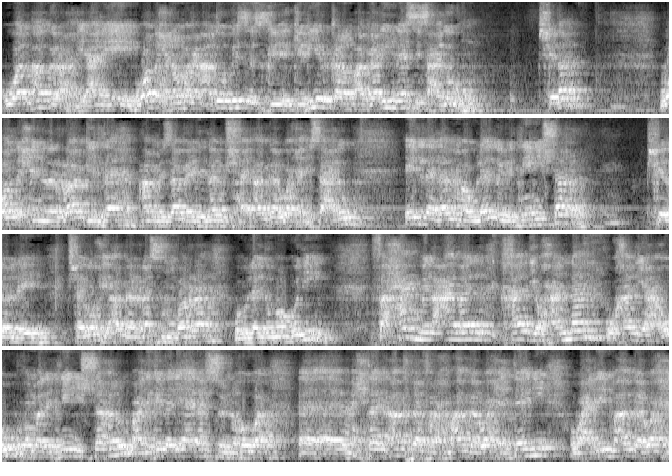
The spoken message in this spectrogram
والاجره يعني إيه؟ واضح إن هم كان عندهم بيزنس كبير كانوا مأجرين ناس يساعدوهم مش كده؟ واضح إن الراجل ده عم زبدي ده مش هيأجر واحد يساعده إلا لما أولاده الاثنين يشتغلوا مش كده ولا إيه؟ مش هيروح يأجر ناس من بره وأولاده موجودين. فحجم العمل خد يوحنا وخد يعقوب هما الاثنين يشتغلوا بعد كده لقى نفسه إن هو محتاج أكتر فراح مأجر واحد تاني وبعدين مأجر واحد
